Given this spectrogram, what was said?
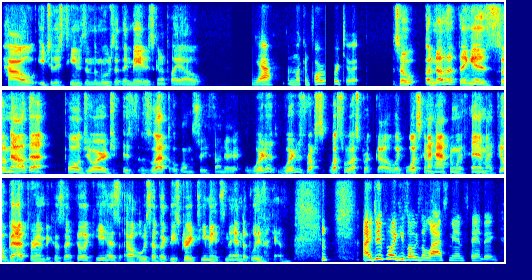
how each of these teams and the moves that they made is going to play out. Yeah, I'm looking forward to it. So another thing is, so now that Paul George is has left Oklahoma City Thunder. Where did where does Russ, Russell Westbrook go? Like, what's going to happen with him? I feel bad for him because I feel like he has always had like these great teammates, and they end up leaving him. I do feel like he's always the last man standing.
